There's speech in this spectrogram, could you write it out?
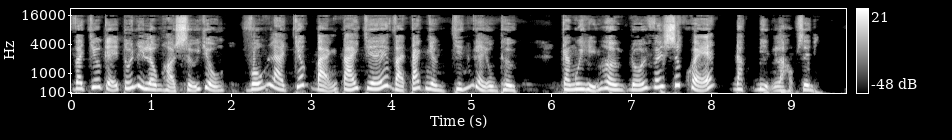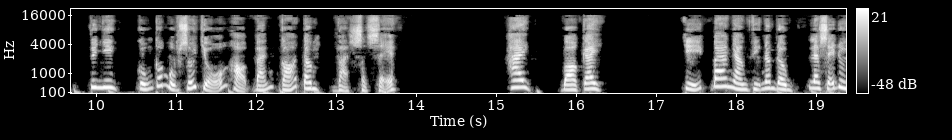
và chưa kể túi ni lông họ sử dụng, vốn là chất bản tái chế và tác nhân chính gây ung thư càng nguy hiểm hơn đối với sức khỏe, đặc biệt là học sinh. Tuy nhiên, cũng có một số chỗ họ bán có tâm và sạch sẽ. 2. Bò cay Chỉ 3.000 Việt Nam đồng là sẽ được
